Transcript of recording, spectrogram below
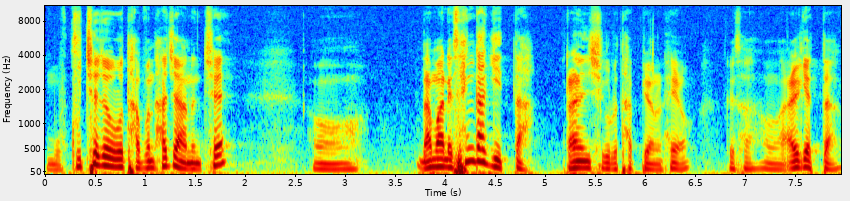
뭐 구체적으로 답은 하지 않은 채 어, 나만의 생각이 있다라는 식으로 답변을 해요. 그래서 어, 알겠다.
